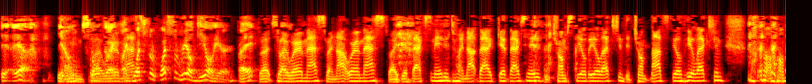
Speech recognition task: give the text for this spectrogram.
Yeah, yeah. You know, I mean, so like, like, what's the what's the real deal here, right? Do I, do I, wear a mask? Do I not wear a mask? Do I get vaccinated? Do I not back, get vaccinated? Did Trump steal the election? Did Trump not steal the election? Um,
